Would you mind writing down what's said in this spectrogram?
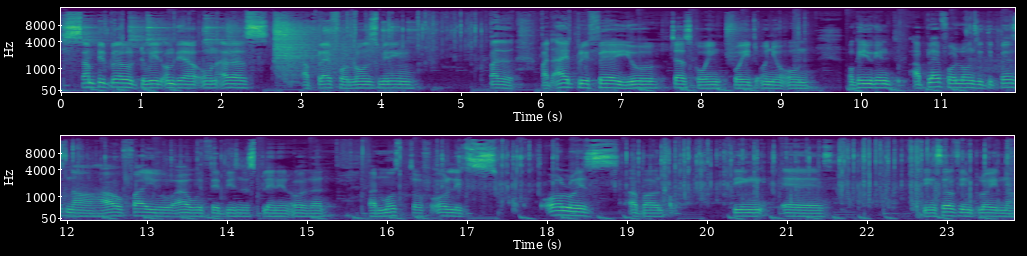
Some people do it on their own others apply for loans meaning but but i prefer you just going for it on your own. Okay you can apply for loans. It depends now how far you are with the business plan and all that. But most of all it's always about being uh, being self-employed now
